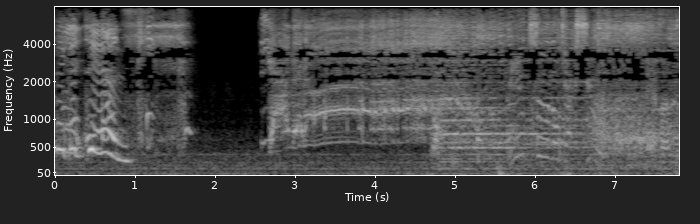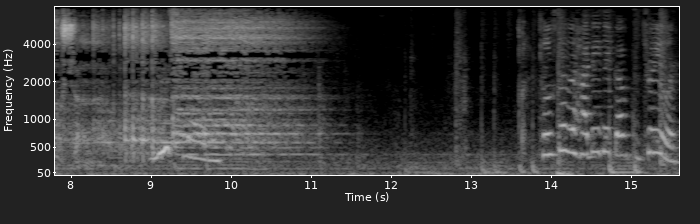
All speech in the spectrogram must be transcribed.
little Pikachus. So, Seven, how do you think of the trailer?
